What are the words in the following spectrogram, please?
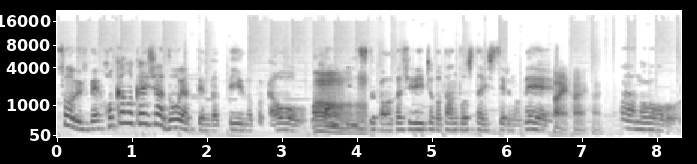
そうですね他の会社はどうやってんだっていうのとかを、まあ、うんうんうんホームページとか私ちょっと担当したりしてるので、はいはいはい。あの、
